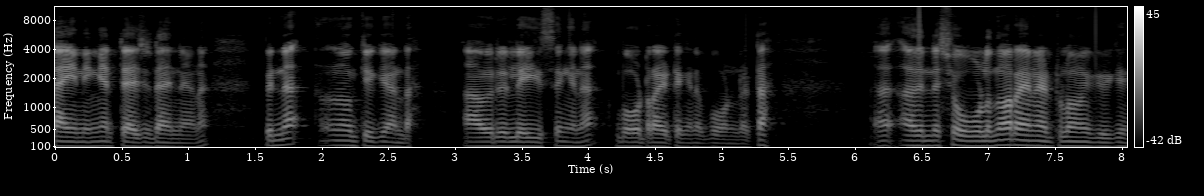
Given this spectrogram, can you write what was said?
ലൈനിങ് അറ്റാച്ച്ഡ് തന്നെയാണ്. പിന്നെ നോക്കി നോക്കിയാണ്ട ആ ഒരു ലേസ് ഇങ്ങനെ ബോർഡറായിട്ട് ഇങ്ങനെ പോകുന്നുണ്ട് കേട്ടോ. അതിന്റെ ഷോൾ എന്ന് പറയാനായിട്ടുള്ള നോക്കി നോക്കി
